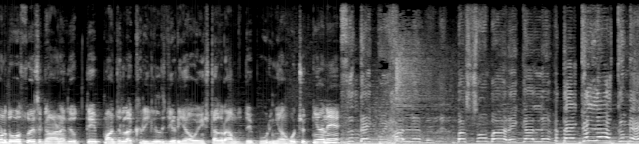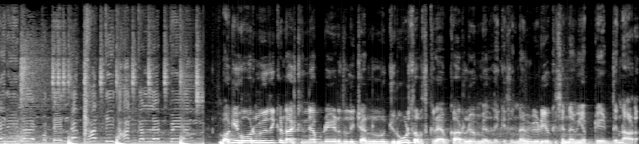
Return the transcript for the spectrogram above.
ਹੁਣ ਦੋਸਤੋ, ਇਸ ਗਾਣੇ ਦੇ ਉੱਤੇ 5 ਲੱਖ ਰੀਲਸ ਜਿਹੜੀਆਂ ਉਹ ਇੰਸਟਾਗ੍ਰam ਦੇ ਉੱਤੇ ਪੂਰੀਆਂ ਹੋ ਚੁੱਕੀਆਂ ਨੇ। ਗੱਲ ਵੇ ਤੇ ਮੇਰੀ ਲਾਈਫ ਤੇ ਖਾਤੀ ਧੱਕ ਲੈ ਪਿਆ ਬਾਕੀ ਹੋਰ 뮤직 ਇੰਡਸਟਰੀ ਦੇ ਅਪਡੇਟਸ ਲਈ ਚੈਨਲ ਨੂੰ ਜਰੂਰ ਸਬਸਕ੍ਰਾਈਬ ਕਰ ਲਿਓ। ਮਿਲਦੇ ਕਿਸੇ ਨਵੀਂ ਵੀਡੀਓ ਕਿਸੇ ਨਵੀਂ ਅਪਡੇਟ ਦੇ ਨਾਲ।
